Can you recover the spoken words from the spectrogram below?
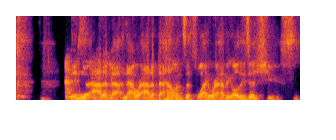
then you're out of balance. Now we're out of balance. That's why we're having all these issues.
